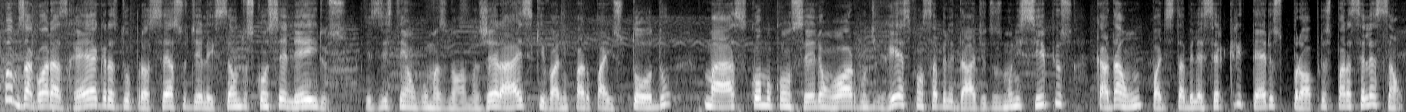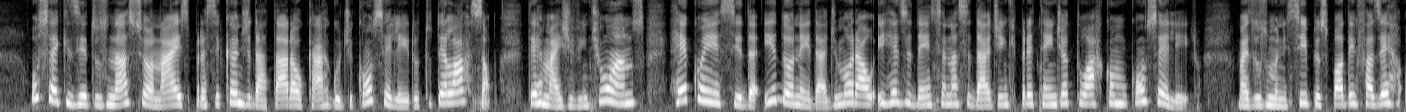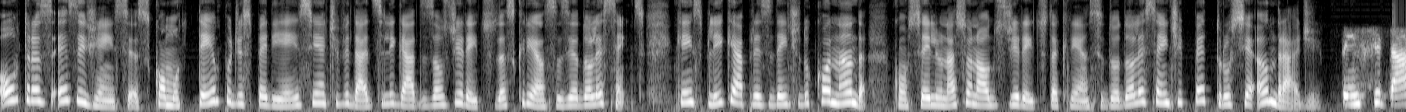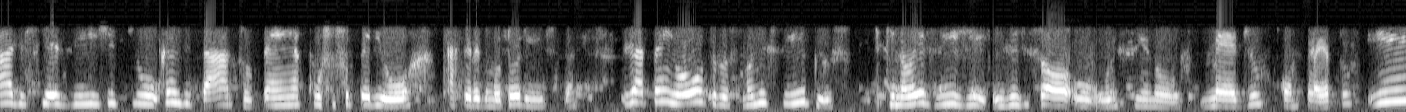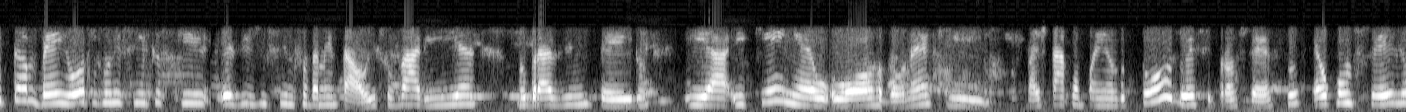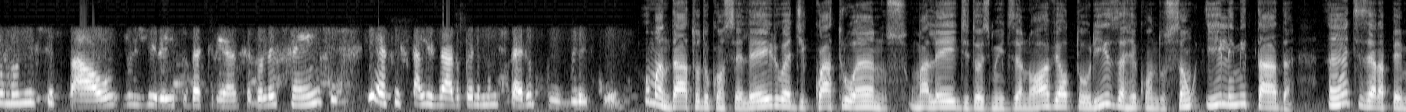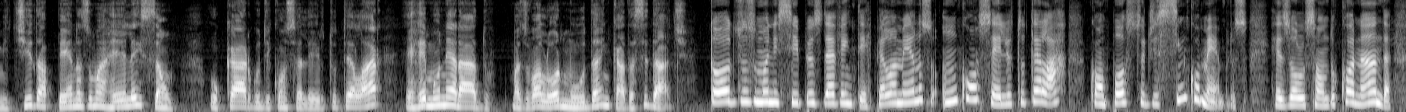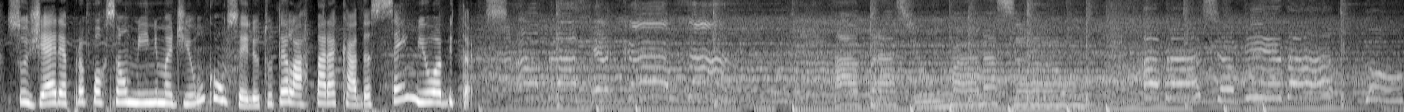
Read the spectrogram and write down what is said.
Vamos agora às regras do processo de eleição dos conselheiros. Existem algumas normas gerais que valem para o país todo, mas, como o conselho é um órgão de responsabilidade dos municípios, cada um pode estabelecer critérios próprios para a seleção. Os requisitos nacionais para se candidatar ao cargo de conselheiro tutelar são ter mais de 21 anos, reconhecida idoneidade moral e residência na cidade em que pretende atuar como conselheiro. Mas os municípios podem fazer outras exigências, como tempo de experiência em atividades ligadas aos direitos das crianças e adolescentes. Quem explica é a presidente do CONANDA, Conselho Nacional dos Direitos da Criança e do Adolescente, Petrúcia Andrade. Tem cidades que exigem que o candidato tenha curso superior, carteira de motorista. Já tem outros municípios que não exige, exige só o, o, ensino médio completo e também outros municípios que exigem ensino fundamental. Isso varia no Brasil inteiro e, a, e quem é o, o órgão, né, que vai estar acompanhando todo esse processo é o Conselho Municipal dos Direitos da Criança e Adolescente, que é fiscalizado pelo Ministério Público. O mandato do conselheiro é de quatro anos. Uma lei de 2019 autoriza a recondução ilimitada. Antes era permitida apenas uma reeleição. O cargo de conselheiro tutelar é remunerado, mas o valor muda em cada cidade todos os municípios devem ter pelo menos um conselho tutelar composto de cinco membros. Resolução do CONANDA sugere a proporção mínima de um conselho tutelar para cada 100 mil habitantes.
